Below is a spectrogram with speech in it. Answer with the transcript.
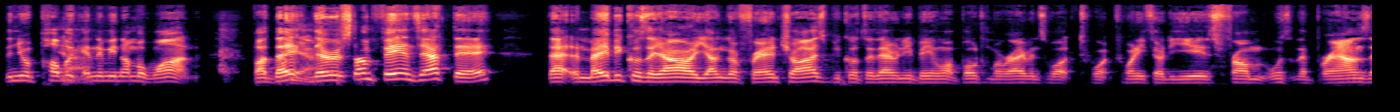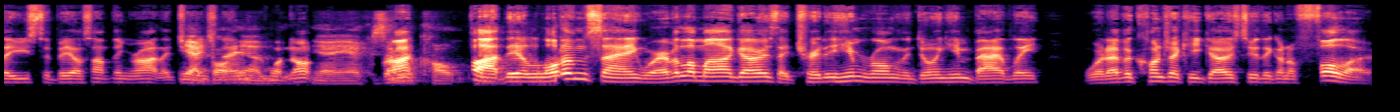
then you're public Yeah. enemy number one. But they Yeah. there are some fans out there that and maybe because they are a younger franchise because they've only been what Baltimore Ravens what tw- 20 30 years from was it the Browns they used to be or something right they changed but- names yeah, and whatnot Yeah, yeah, because right? they were Colt. but there are a lot of them saying wherever Lamar goes they treated him wrong they're doing him badly whatever contract he goes to they're going to follow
